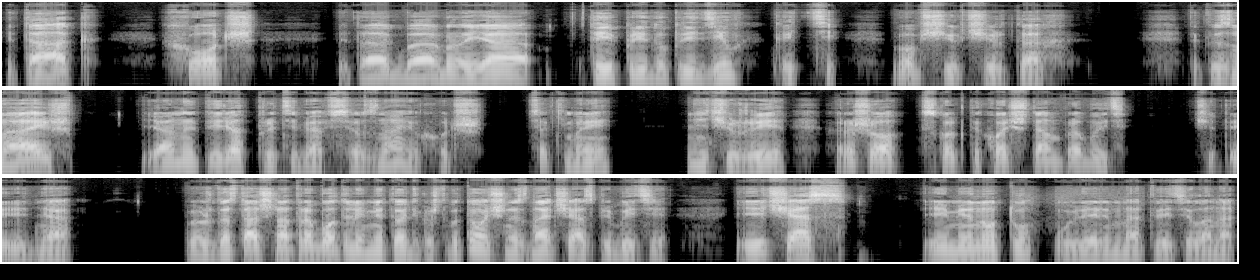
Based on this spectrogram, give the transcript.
«Итак, Ходж, итак, Барбара, я... Ты предупредил, Кэти, в общих чертах? Так ты знаешь, я наперед про тебя все знаю, Ходж. Все-таки мы не чужие. Хорошо, сколько ты хочешь там пробыть? Четыре дня. Вы уже достаточно отработали методику, чтобы точно знать час прибытия. И час, и минуту, — уверенно ответила она.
